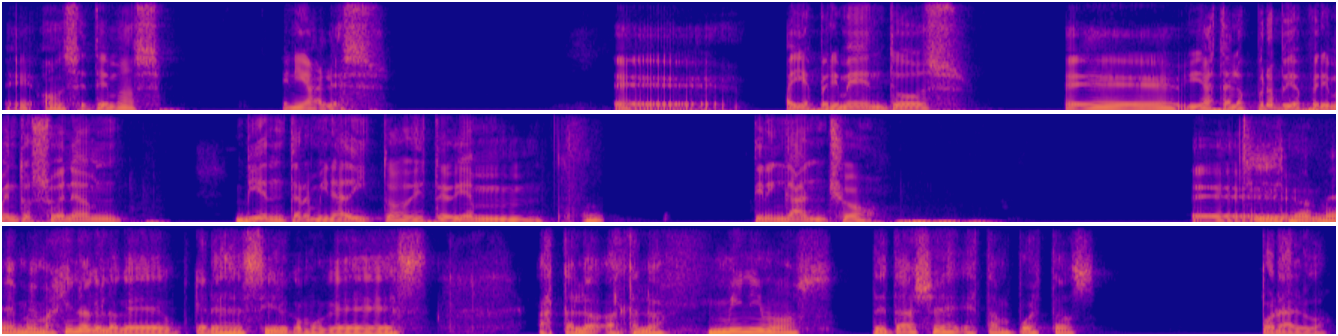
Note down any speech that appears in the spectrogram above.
Eh, 11 temas geniales. Eh, hay experimentos. eh, y hasta los propios experimentos suenan bien terminaditos, ¿viste? Bien. Tienen gancho. Eh, Sí, me, me- imagino que lo que querés decir como que es hasta, lo- hasta los mínimos detalles están puestos por algo.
